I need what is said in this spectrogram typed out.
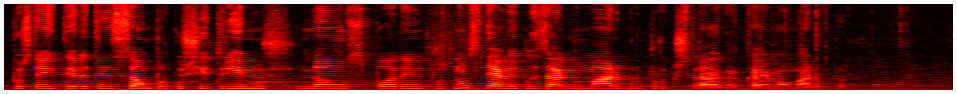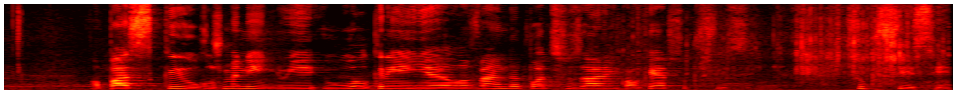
Depois têm que ter atenção porque os citrinos não se, podem, não se devem utilizar no mármore porque estraga, queima o mármore. Ao passo que o rosmaninho e o alecrim e a lavanda pode-se usar em qualquer superfície. superfície.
